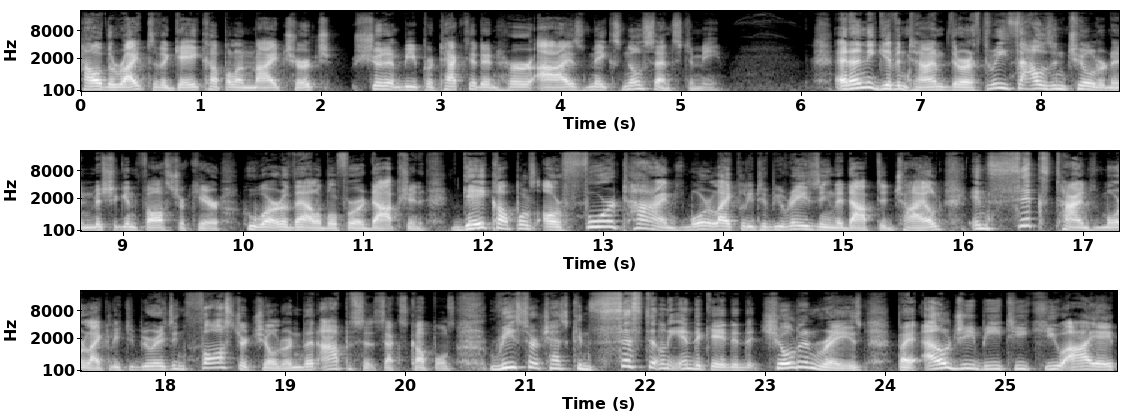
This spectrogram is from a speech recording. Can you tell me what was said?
How the rights of a gay couple in my church shouldn't be protected in her eyes makes no sense to me. At any given time, there are 3,000 children in Michigan foster care who are available for adoption. Gay couples are four times more likely to be raising an adopted child and six times more likely to be raising foster children than opposite sex couples. Research has consistently indicated that children raised by LGBTQIA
